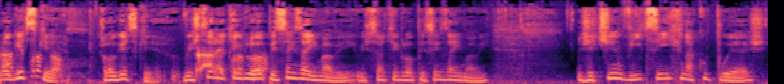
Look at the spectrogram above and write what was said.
logicky, proto. logicky. Víš, co na těch proto. dluhopisech zajímavý? Víš, co na těch dluhopisech zajímavý? Že čím víc jich nakupuješ,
